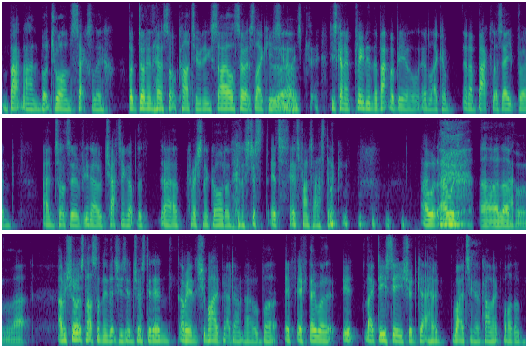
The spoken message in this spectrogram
Batman but drawn sexily, but done in her sort of cartooning style. So it's like he's you know he's, he's kind of cleaning the Batmobile in like a in a backless apron and sort of you know chatting up the uh, Commissioner Gordon, and it's just it's it's fantastic. I would I would oh, I love all of that. I'm sure it's not something that she's interested in. I mean, she might be. I don't know. But if if they were it, like DC should get her writing a comic for them,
